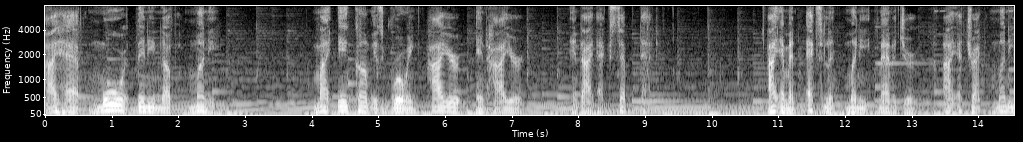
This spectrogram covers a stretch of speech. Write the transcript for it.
I have more than enough money my income is growing higher and higher, and I accept that. I am an excellent money manager. I attract money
